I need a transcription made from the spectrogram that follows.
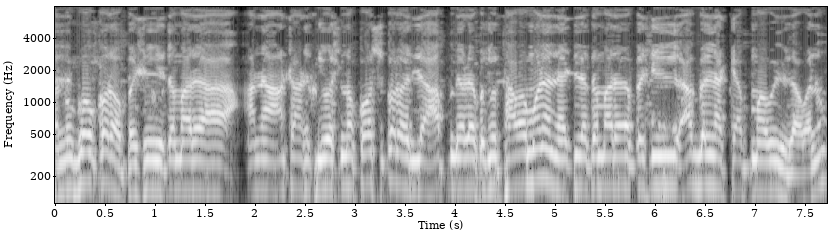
અનુભવ કરો. પછી તમારે આના આઠ આઠ દિવસનો કોર્સ કરો એટલે આપમેળે બધું થવા મળે ને એટલે તમારે પછી આગળના સ્ટેપમાં વહી જવાનું.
